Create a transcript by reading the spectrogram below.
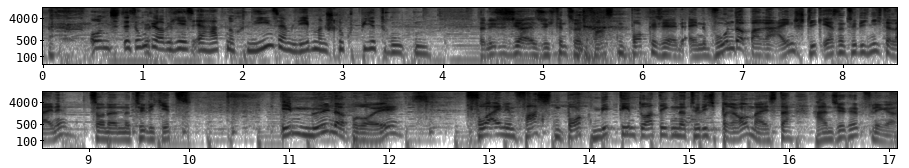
Und das Unglaubliche ist, er hat noch nie in seinem Leben einen Schluck Bier getrunken. Dann ist es ja, also ich finde so ein Fastenbock ist ja ein, ein wunderbarer Einstieg. Er ist natürlich nicht alleine, sondern natürlich jetzt im Müllnerbräu vor einem Fastenbock mit dem dortigen natürlich Braumeister Hans-Jörg Höpflinger.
